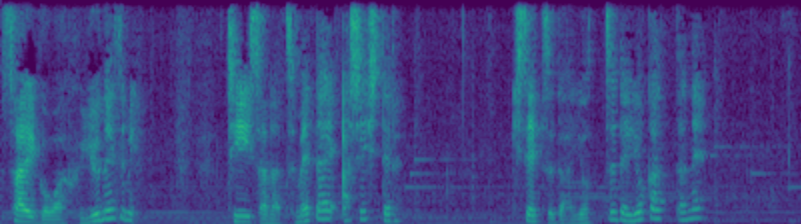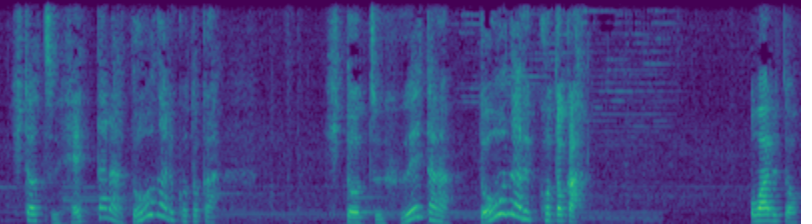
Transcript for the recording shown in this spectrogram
最後は冬ネズミ。小さな冷たい足してる。季節が4つでよかったね。1つ減ったらどうなることか。1つ増えたらどうなることか。終わると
